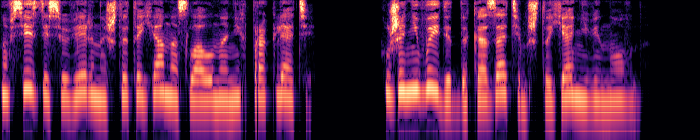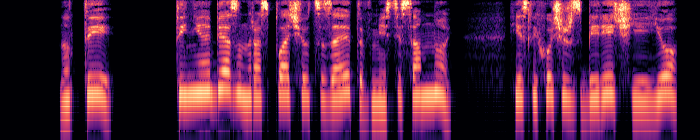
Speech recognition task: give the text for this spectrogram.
но все здесь уверены, что это я наслала на них проклятие. Уже не выйдет доказать им, что я невиновна. Но ты, ты не обязан расплачиваться за это вместе со мной. Если хочешь сберечь ее,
